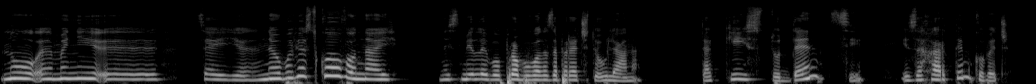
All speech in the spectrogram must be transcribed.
Ну, е, мені е, цей е, не обов'язково най... несміливо пробувала заперечити Уляна. Такій студентці і Захар Тимкович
